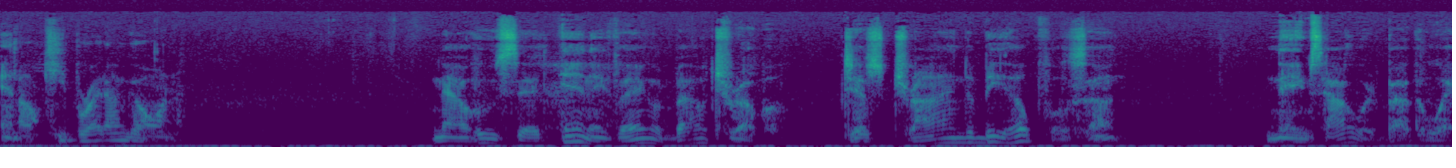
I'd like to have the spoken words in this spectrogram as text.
and I'll keep right on going. Now, who said anything about trouble? Just trying to be helpful, son. Name's Howard, by the way.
